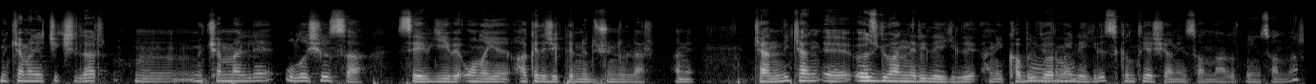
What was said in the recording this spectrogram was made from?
mükemmeliyetçi kişiler hmm, mükemmelle ulaşırsa sevgiyi ve onayı hak edeceklerini düşünürler. Hani kendi kend, e, özgüvenleriyle ilgili, hani kabul görmeyle ilgili sıkıntı yaşayan insanlardır bu insanlar.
